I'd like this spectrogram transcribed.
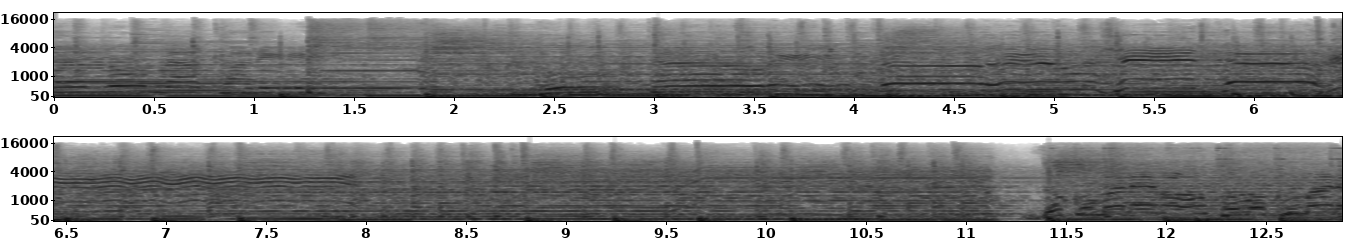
の中に二人の光どこまでも遠くまで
